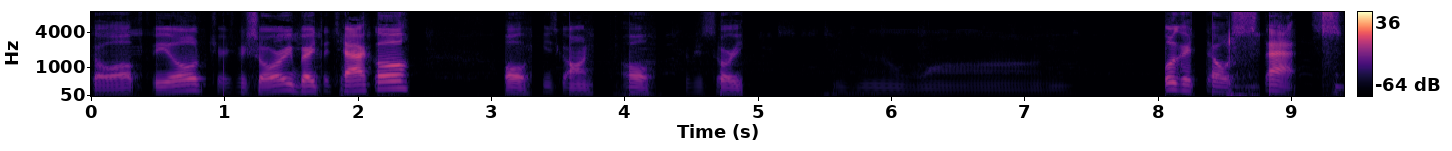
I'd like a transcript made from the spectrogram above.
Go upfield. Trace Sorry. Break the tackle. Oh, he's gone. Oh, Sorry. Look at those stats.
